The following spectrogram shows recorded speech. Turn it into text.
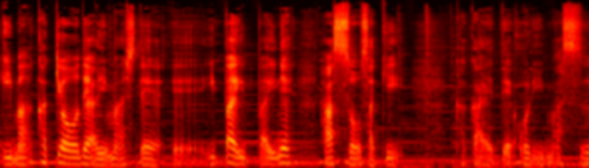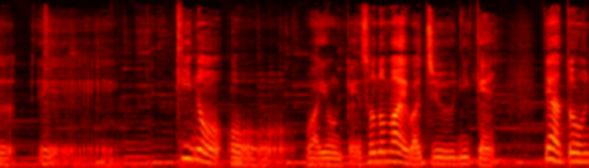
今佳境でありまして、えー、いっぱいいっぱいね発送先抱えております。えー、昨日は4件その前は12件であと、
